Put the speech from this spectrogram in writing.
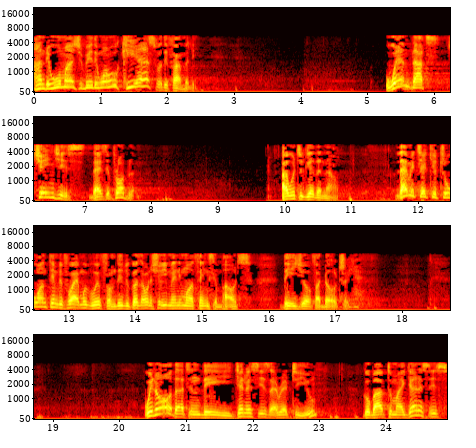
And the woman should be the one who cares for the family. When that changes, there's a problem. Are we together now? Let me take you through one thing before I move away from this because I want to show you many more things about the issue of adultery. We know that in the Genesis I read to you, go back to my Genesis.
